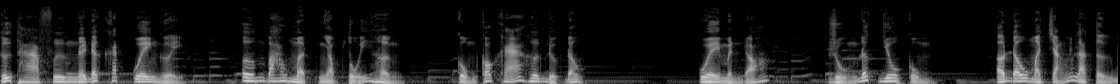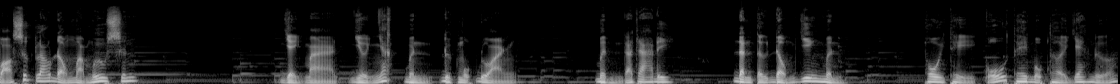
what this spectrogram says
Cứ tha phương nơi đất khách quê người, ôm bao mệt nhọc tuổi hờn, cũng có khá hơn được đâu. Quê mình đó, ruộng đất vô cùng, ở đâu mà chẳng là tự bỏ sức lao động mà mưu sinh. Vậy mà vừa nhắc mình được một đoạn, Bình đã ra đi, đành tự động viên mình. Thôi thì cố thêm một thời gian nữa,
